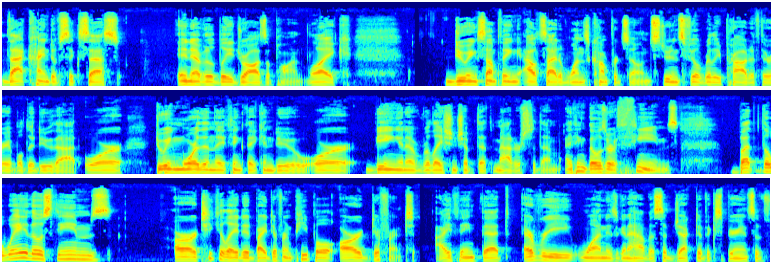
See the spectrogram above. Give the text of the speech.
that kind of success inevitably draws upon, like doing something outside of one's comfort zone. Students feel really proud if they're able to do that, or doing more than they think they can do, or being in a relationship that matters to them. I think those are themes. But the way those themes are articulated by different people are different. I think that everyone is going to have a subjective experience of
